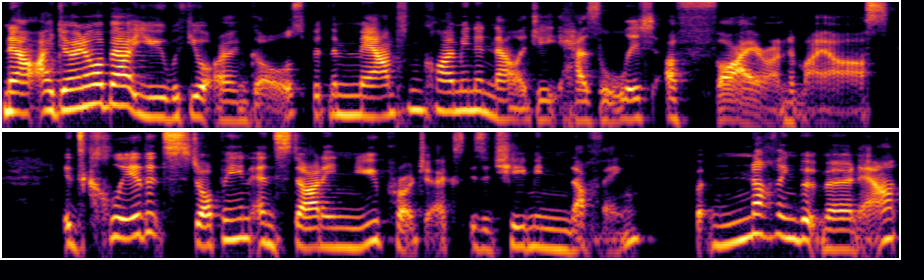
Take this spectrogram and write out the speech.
Now, I don't know about you with your own goals, but the mountain climbing analogy has lit a fire under my ass. It's clear that stopping and starting new projects is achieving nothing, but nothing but burnout.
